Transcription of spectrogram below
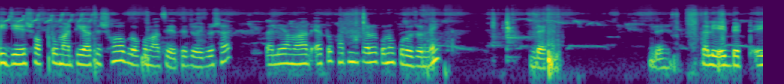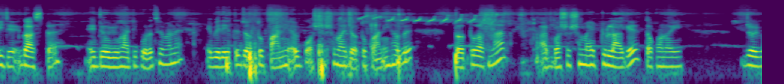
এই যে শক্ত মাটি আছে, সব রকম আছে এতে জৈব সার। তাহলে আমার এত খাটনি করার কোনো প্রয়োজন নেই। দেখেন। তাহলে এই বেড, এই যে গাছটা, এই জৈব মাটি পড়েছে মানে এবার এতে যত পানি বর্ষার সময় যত পানি হবে, তত আপনার, আর বর্ষার সময় একটু লাগে, তখন ওই জৈব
